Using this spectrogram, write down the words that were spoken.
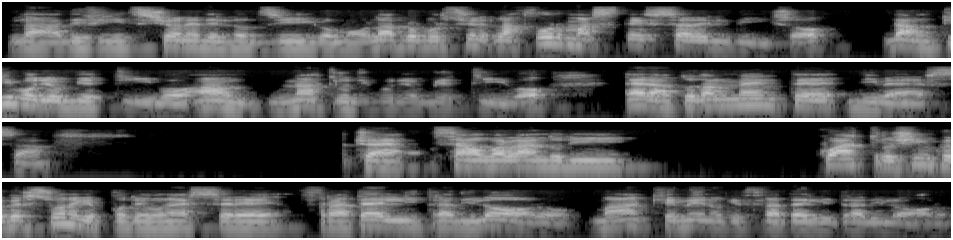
la definizione dello zigomo, la proporzione, la forma stessa del viso, da un tipo di obiettivo a un, altro tipo di obiettivo, era totalmente diversa. Cioè, stiamo parlando di 4-5 persone che potevano essere fratelli tra di loro, ma anche meno che fratelli tra di loro.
